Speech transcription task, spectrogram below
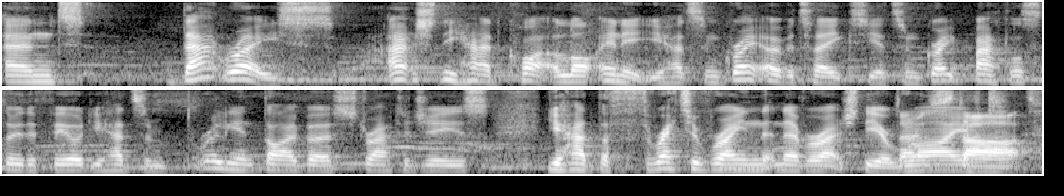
And that race actually had quite a lot in it. You had some great overtakes, you had some great battles through the field, you had some brilliant diverse strategies. You had the threat of rain that never actually Don't arrived. start.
